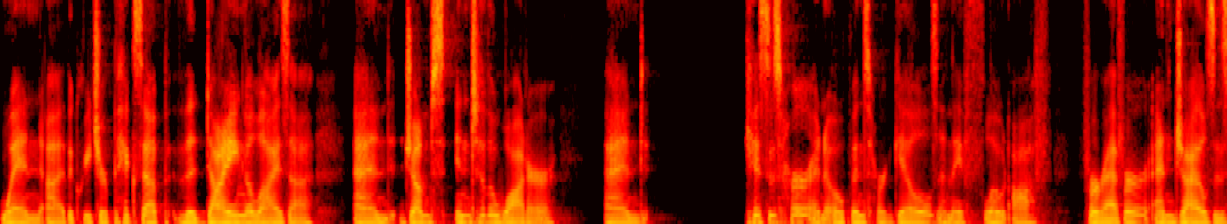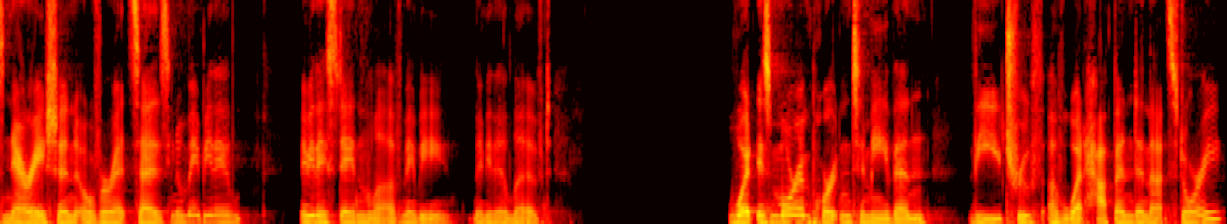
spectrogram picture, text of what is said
when uh, the creature picks up the dying Eliza and jumps into the water and kisses her and opens her gills and they float off forever and Giles's narration over it says, you know, maybe they maybe they stayed in love, maybe maybe they lived. What is more important to me than the truth of what happened in that story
